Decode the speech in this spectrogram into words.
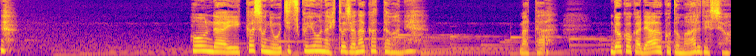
本来一箇所に落ち着くような人じゃなかったわね。またどこかで会うこともあるでしょう。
